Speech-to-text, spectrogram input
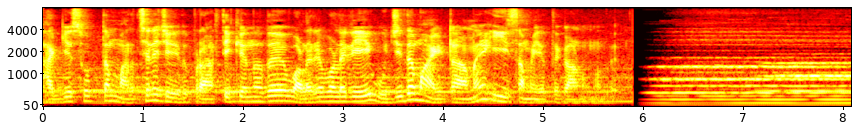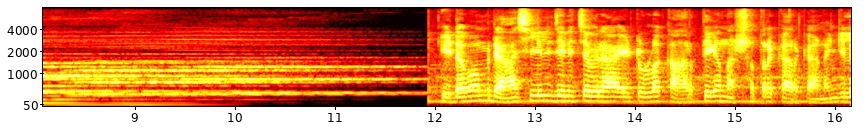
ഭാഗ്യസൂക്തം അർച്ചന ചെയ്ത് പ്രാർത്ഥിക്കുന്നത് വളരെ വളരെ ഉചിതമായിട്ടാണ് ഈ സമയത്ത് കാണുന്നത്. ഇടവം രാശിയിൽ ജനിച്ചവരായിട്ടുള്ള കാർത്തിക നക്ഷത്രക്കാർക്കാണെങ്കിൽ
